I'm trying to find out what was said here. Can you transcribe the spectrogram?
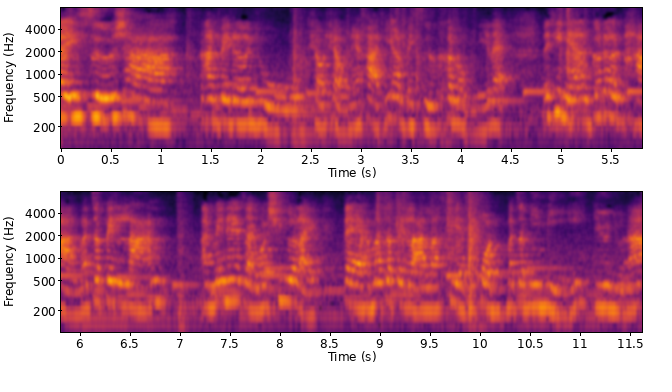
ไปซื้อชา อันไปเดินอยู่แถวๆเนี่ยค่ะ ที่อันไปซื้อขนมนี้แหละ แล้วทีเนี้ยอันก็เดินผ่านมันจะเป็นร้าน อันไม่แน่ใจว่าชื่ออะไร แต่มันจะเป็นร้านรัสเซียทุกคน มันจะมีหมียืนอยู่หน้า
